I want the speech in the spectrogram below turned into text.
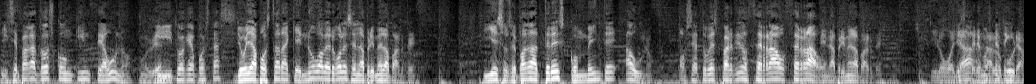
y se paga 2,15 a 1. Muy bien. ¿Y tú a qué apuestas? Yo voy a apostar a que no va a haber goles en la primera parte. Y eso se paga 3,20 a 1 O sea, tú ves partido cerrado, cerrado. en la primera parte. Y luego ya Esperemos la que te- locura.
